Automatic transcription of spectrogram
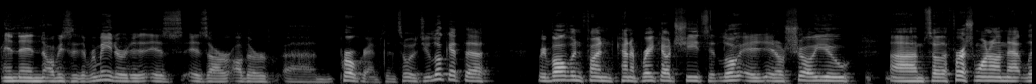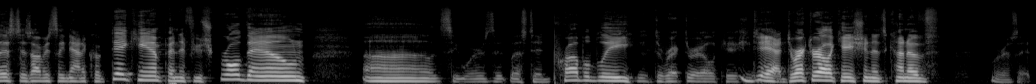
and then obviously the remainder is is our other um, programs. And so as you look at the revolving fund kind of breakout sheets, it look it, it'll show you. Um, so the first one on that list is obviously Naticook Day Camp, and if you scroll down, uh, let's see where is it listed? Probably The director allocation. yeah, director allocation. It's kind of where is it?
